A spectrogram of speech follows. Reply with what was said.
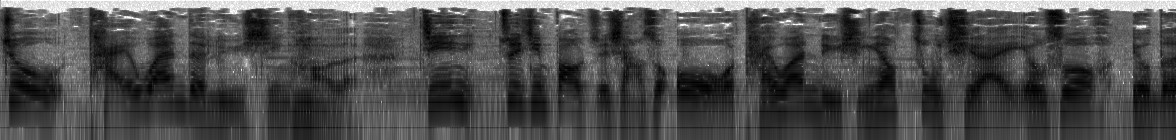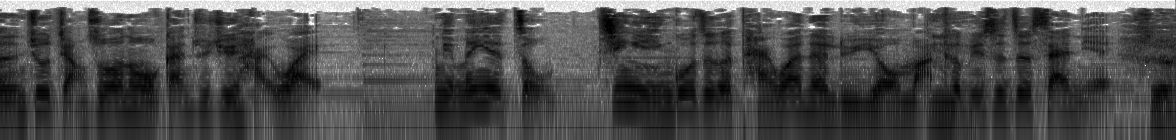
就台湾的旅行好了，今最近报纸想说哦，台湾旅行要住起来。有时候有的人就讲说，那我干脆去海外。你们也走经营过这个台湾的旅游嘛？嗯、特别是这三年，是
